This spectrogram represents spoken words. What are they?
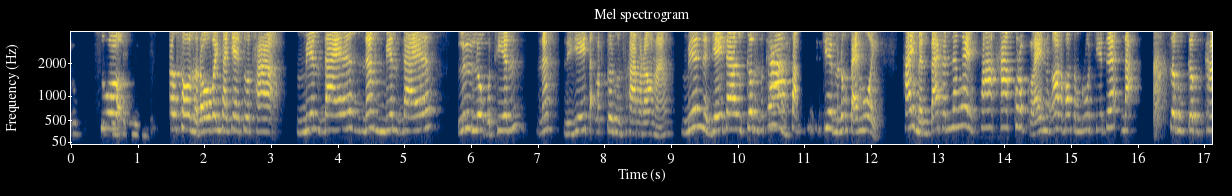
លោកសួរទៅសូនរោវិញថាចេះសួរថាមានដែលណាមានដែលឬលោកប្រធាន ណានិយាយតាក់គុណមុនសខាម្ដងណាមាននិយាយថាគឹមសខាសក្តិជាមនុស្សតែមួយហើយមិនតែប៉ុណ្្នឹងឯងសាខាគ្រប់កន្លែងទាំងអស់របស់សង្គ្រោះជាតិដាក់សឹមគឹមសខា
